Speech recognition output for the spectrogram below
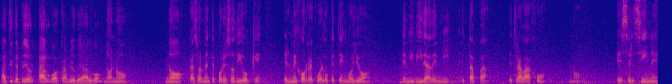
¿A ti te pidieron algo a cambio de algo? No, no, no, casualmente por eso digo que el mejor recuerdo que tengo yo de mi vida, de mi etapa de trabajo, no, es el cine.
